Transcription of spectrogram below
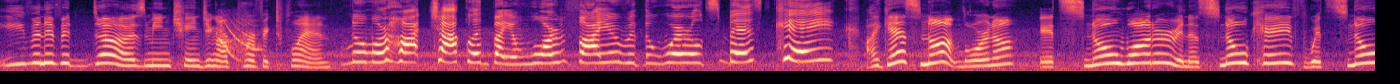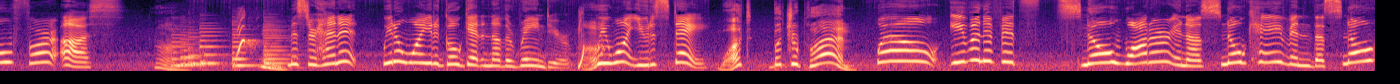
even if it does mean changing our perfect plan. No more hot chocolate by a warm fire with the world's best cake. I guess not, Lorna. It's snow water in a snow cave with snow for us. Mr. Hmm. Hennett, we don't want you to go get another reindeer. Huh? We want you to stay. What? But your plan? Well, even if it's snow water in a snow cave in the snow,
